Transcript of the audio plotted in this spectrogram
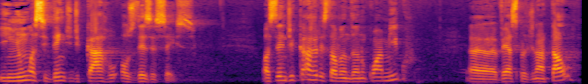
e em um acidente de carro aos 16. O acidente de carro, ele estava andando com um amigo, é, véspera de Natal,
